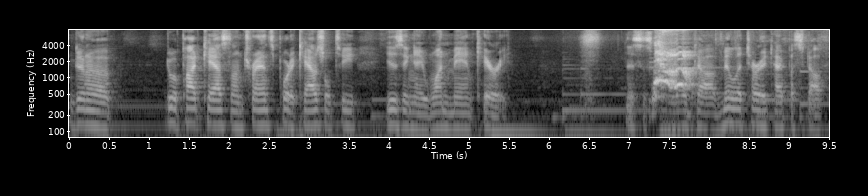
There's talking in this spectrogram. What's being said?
i'm gonna do a podcast on transport a casualty using a one-man carry. This is like uh, military type of stuff.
